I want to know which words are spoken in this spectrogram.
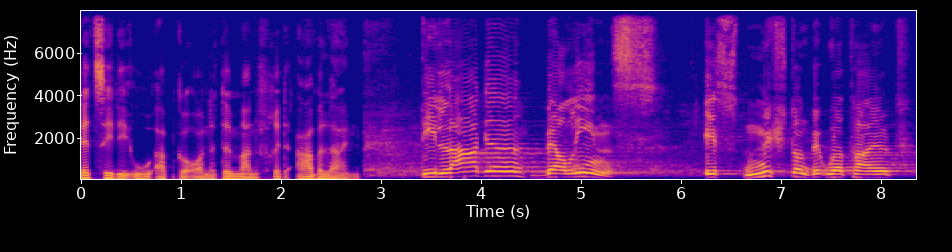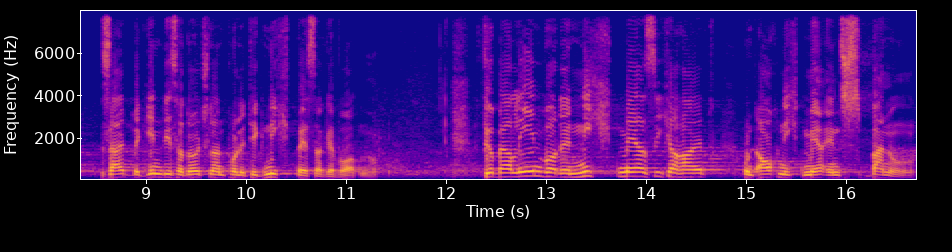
der CDU-Abgeordnete Manfred Abelein. Die Lage Berlins ist nüchtern beurteilt seit Beginn dieser Deutschlandpolitik nicht besser geworden. Für Berlin wurde nicht mehr Sicherheit und auch nicht mehr Entspannung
